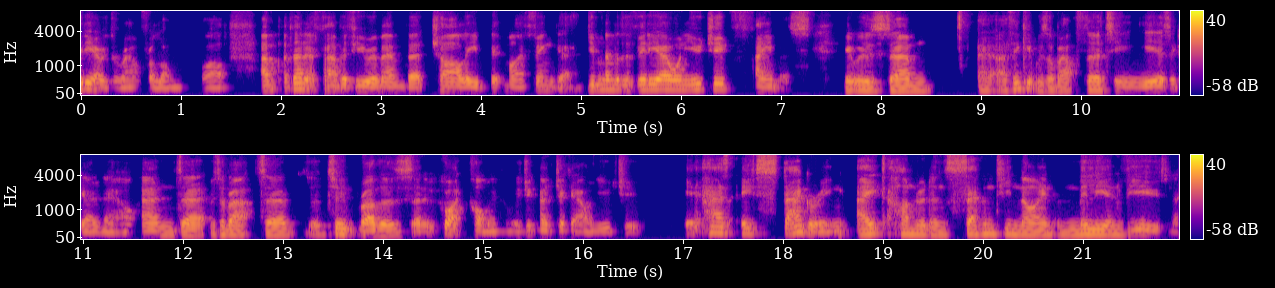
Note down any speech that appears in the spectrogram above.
video is around for a long while. Um, I don't know, Fab, if you remember Charlie Bit My Finger. Do you remember the video on YouTube? Famous. It was um, I think it was about 13 years ago now, and uh, it was about uh, two brothers, and it was quite comical. You can go and check it out on YouTube. It has a staggering 879 million views now.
